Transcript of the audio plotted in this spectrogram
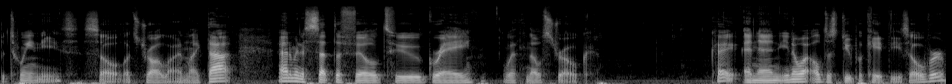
between these. So let's draw a line like that. And I'm going to set the fill to gray with no stroke. Okay, and then you know what? I'll just duplicate these over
